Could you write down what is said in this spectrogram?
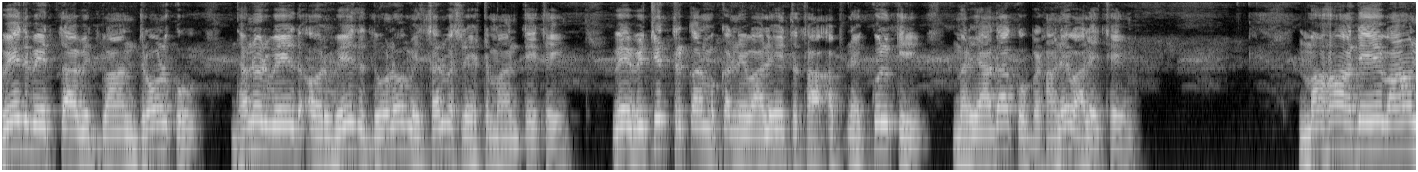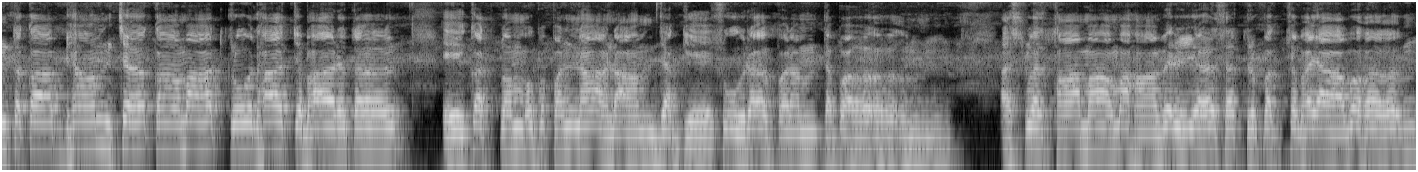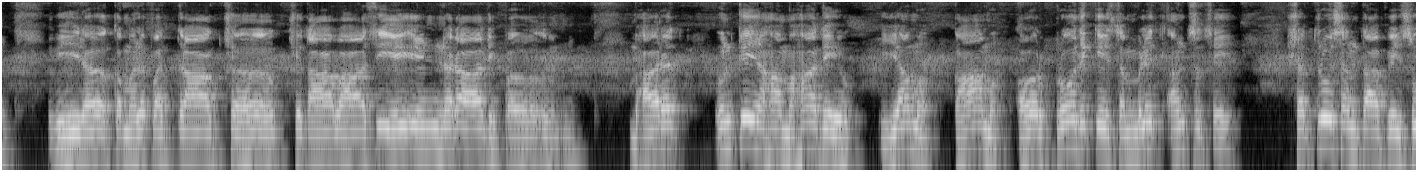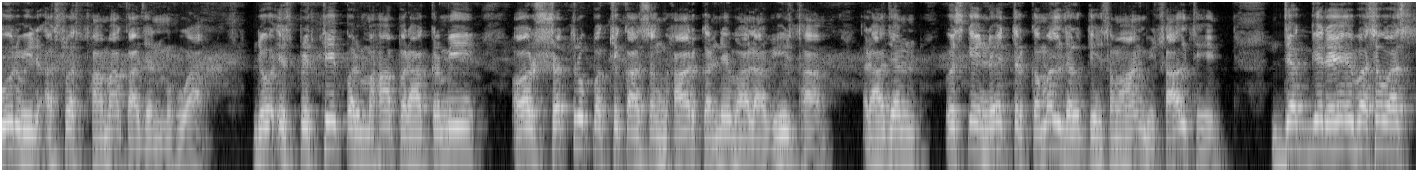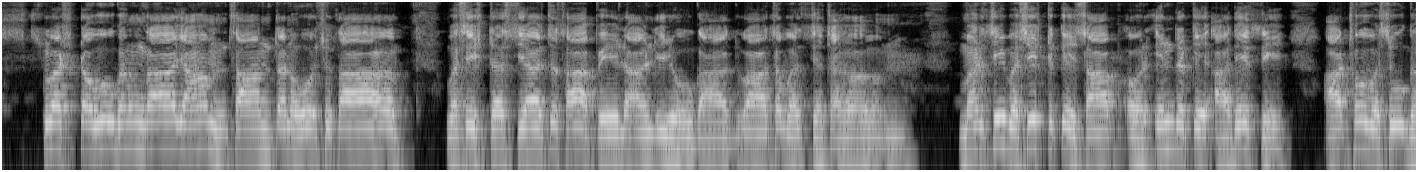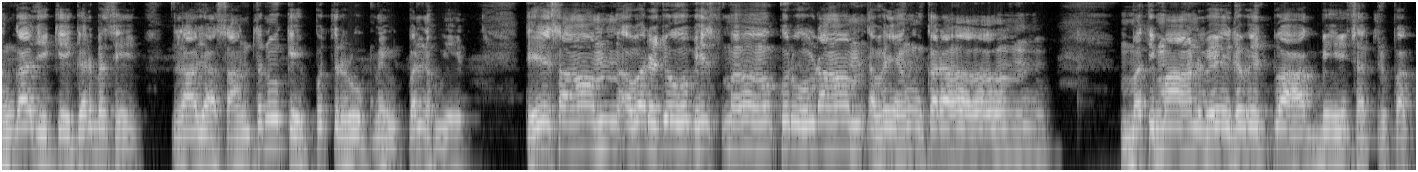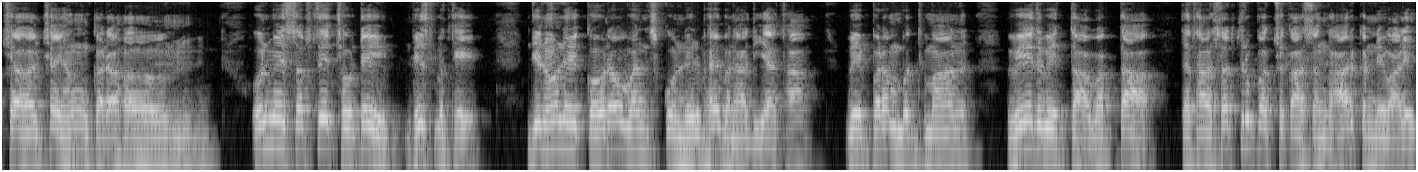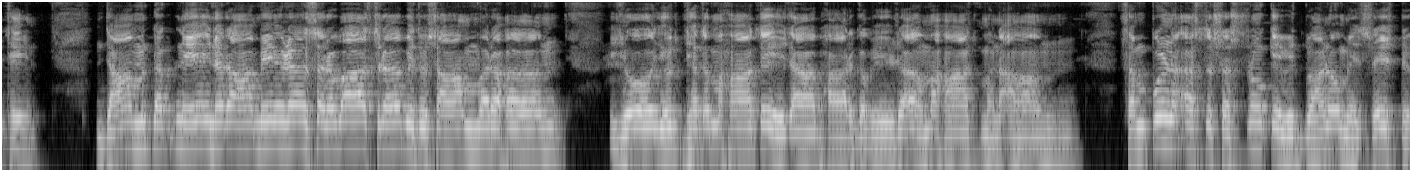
वेद वेदता विद्वान द्रोण को धनुर्वेद और वेद दोनों में सर्वश्रेष्ठ मानते थे। वे विचित्र कर्म करने वाले तथा अपने कुल की मर्यादा को बढ़ाने वाले थे। महादेवांतकाभ्याम च कामात् क्रोधाच भारत एक उपपन्ना यज्ञ शूर परम तप। अश्वस्थामा महावीर शत्रुपक्ष भयावह वीर कमल पत्राक्ष क्षितावासी नराधिप। भारत उनके यहाँ महादेव, यम, काम और क्रोध के सम्मिलित अंश से शत्रु संतापी सूरवीर अश्वस्थामा का जन्म हुआ, जो इस पृथ्वी पर महापराक्रमी और शत्रु पक्ष का संहार करने वाला वीर था। राजन उसके नेत्र कमल दल के समान विशाल थे। जगिरे बसवस्वष्ट गंगायाम शांतनो सुता वशिष्ठ से सापेन योगाद्वासवस्य महर्षि वशिष्ठ के साप और इंद्र के आदेश से आठों वसु गंगा जी के गर्भ से राजा शांतनु के पुत्र रूप में उत्पन्न हुए। तेषाम अवरजो भीष्म कुरूणाम अभयंकर। मतिमान वेद विद्वाग्नि शत्रुपक्ष क्षयंकर। उनमें सबसे छोटे भीष्म थे। जिन्होंने कौरव वंश को निर्भय बना दिया था। वे परम बुद्धिमान, वेदवेत्ता, वक्ता तथा शत्रु पक्ष का संहार करने वाले थे। जाम दग्न रामेण सर्वास्त्र विदुषाम वर यो युद्धत महातेजा भार्गवेर महात्मना। संपूर्ण अस्त्र शस्त्रों के विद्वानों में श्रेष्ठ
